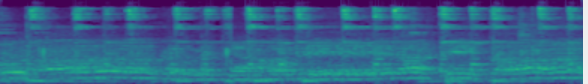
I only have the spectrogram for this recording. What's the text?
हो राघव मेरा ठिकाना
